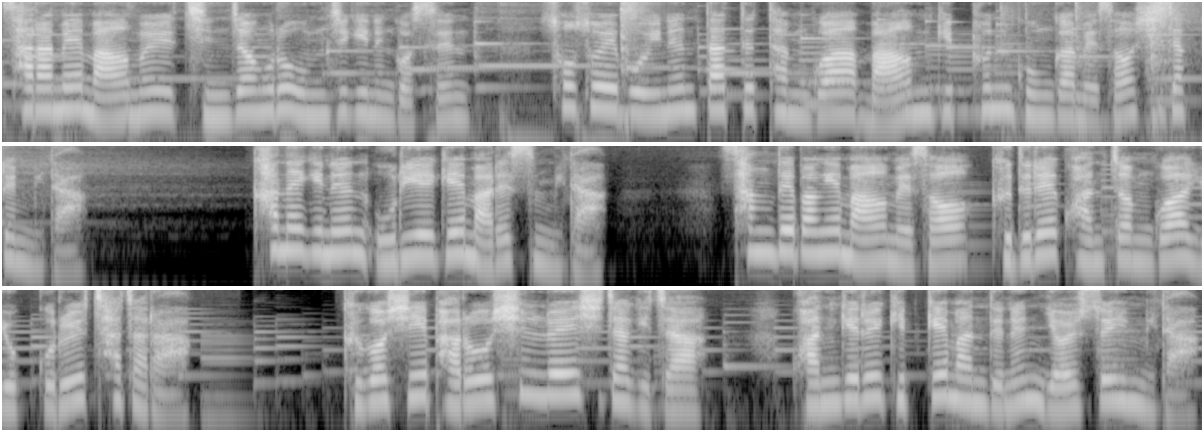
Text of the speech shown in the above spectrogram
사람의 마음을 진정으로 움직이는 것은 소소해 보이는 따뜻함과 마음 깊은 공감에서 시작됩니다. 카네기는 우리에게 말했습니다. 상대방의 마음에서 그들의 관점과 욕구를 찾아라. 그것이 바로 신뢰의 시작이자 관계를 깊게 만드는 열쇠입니다.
